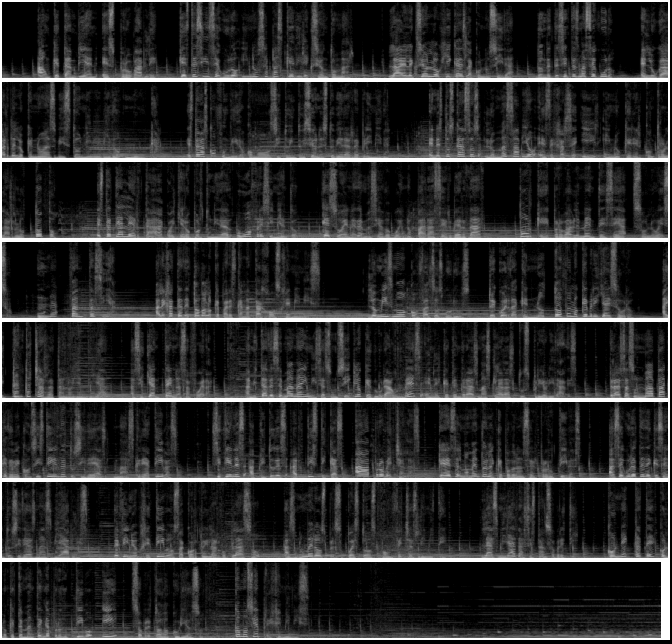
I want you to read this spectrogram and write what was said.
Aunque también es probable que estés inseguro y no sepas qué dirección tomar. La elección lógica es la conocida, donde te sientes más seguro, en lugar de lo que no has visto ni vivido nunca. Estarás confundido, como si tu intuición estuviera reprimida. En estos casos, lo más sabio es dejarse ir y no querer controlarlo todo. Estate alerta a cualquier oportunidad u ofrecimiento que suene demasiado bueno para ser verdad, porque probablemente sea solo eso, una fantasía. Aléjate de todo lo que parezcan atajos, Géminis. Lo mismo con falsos gurús. Recuerda que no todo lo que brilla es oro. Hay tanto charlatán hoy en día, así que antenas afuera. A mitad de semana inicias un ciclo que dura un mes en el que tendrás más claras tus prioridades. Trazas un mapa que debe consistir de tus ideas más creativas. Si tienes aptitudes artísticas, aprovechalas, que es el momento en el que podrán ser productivas. Asegúrate de que sean tus ideas más viables. Define objetivos a corto y largo plazo, haz números, presupuestos, pon fechas límite. Las miradas están sobre ti. Conéctate con lo que te mantenga productivo y, sobre todo, curioso. Como siempre, Géminis.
